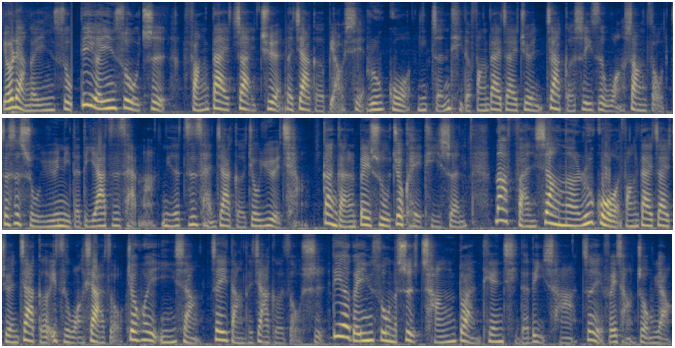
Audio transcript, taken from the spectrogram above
有两个因素，第一个因素是房贷债券的价格表现。如果你整体的房贷债券价格是一直往上走，这是属于你的抵押资产嘛？你的资产价格就越强，杠杆的倍数就可以提升。那反向呢？如果房贷债券价格一直往下走，就会影响这一档的价格走势。第二个因素呢是长短天期的利差，这也非常重要，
